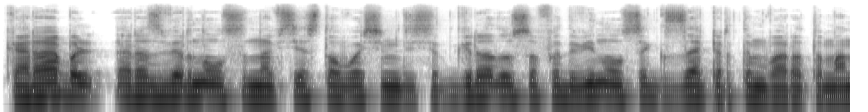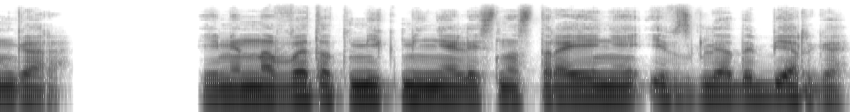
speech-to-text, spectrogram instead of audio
корабль развернулся на все 180 градусов и двинулся к запертым воротам ангара. Именно в этот миг менялись настроения и взгляды Берга,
